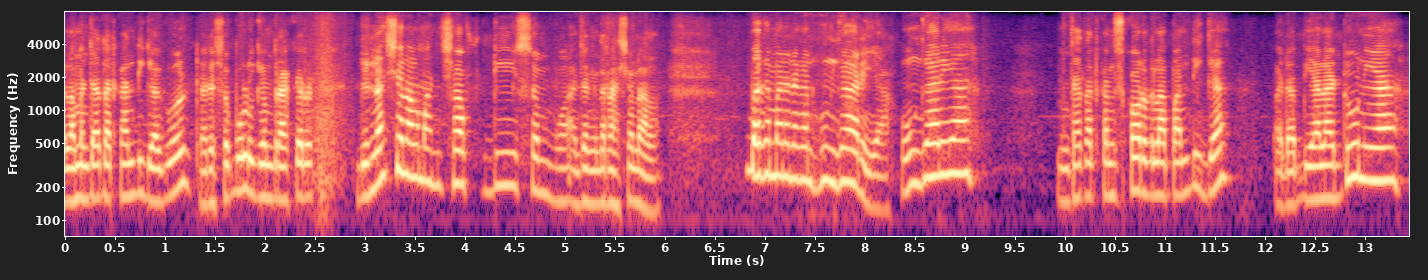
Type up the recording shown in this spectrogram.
telah mencatatkan 3 gol dari 10 game terakhir di National Mannschaft di semua ajang internasional. Bagaimana dengan Hungaria? Hungaria mencatatkan skor 8-3 pada Piala Dunia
